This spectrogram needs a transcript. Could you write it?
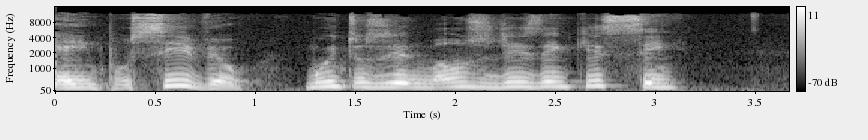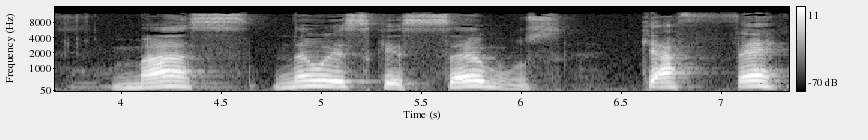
É impossível? Muitos irmãos dizem que sim, mas não esqueçamos que a fé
